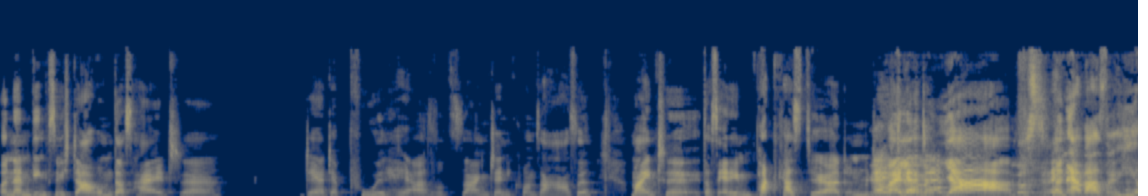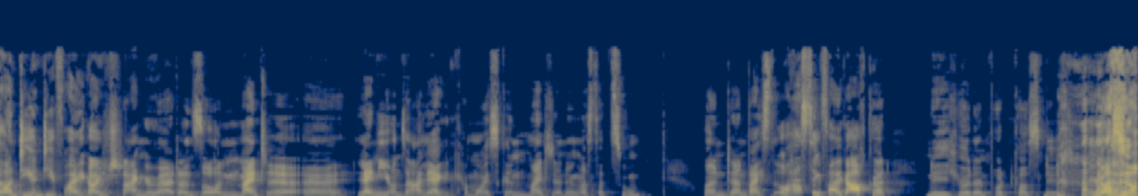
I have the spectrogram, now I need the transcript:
Und dann ging es nämlich darum, dass halt äh, der, der Poolherr sozusagen, Jennico, unser Hase, meinte, dass er den Podcast hört. Und mittlerweile hört immer, ja! Lustig. Und er war so, hier und die und die Folgen habe ich schon angehört und so. Und meinte, äh, Lenny, unser Allergiker-Mäuschen, meinte dann irgendwas dazu. Und dann war ich so, oh, hast du die Folge auch gehört? Nee, ich höre deinen Podcast nicht. Ich war so,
